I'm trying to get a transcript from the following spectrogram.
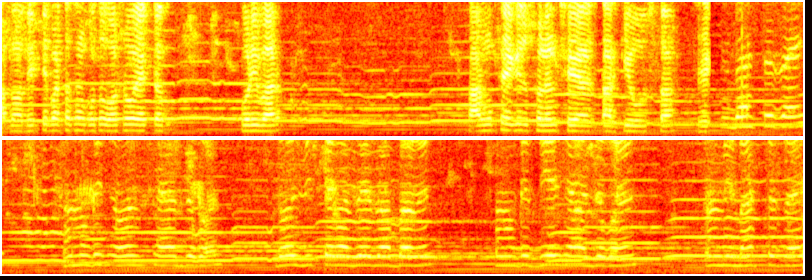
আপনারা দেখতে পারতেছেন কত অসহায় একটা পরিবার। তার মুখ থেকে কিছু শোনেন সে তার কি অবস্থা? সে যায় আমাকে সাহায্য করেন। দশ বিশ টাকা দিয়ে যা পাবেন আমাকে দিয়ে সাহায্য করেন। আমি বাঁচতে চাই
